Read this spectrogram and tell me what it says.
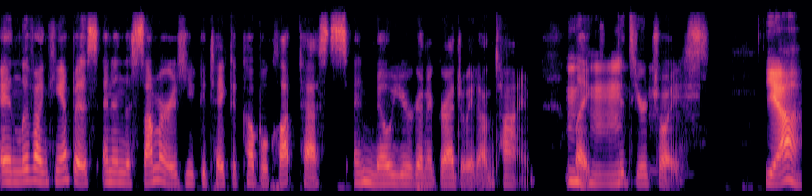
and live on campus and in the summers you could take a couple CLEP tests and know you're going to graduate on time mm-hmm. like it's your choice yeah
